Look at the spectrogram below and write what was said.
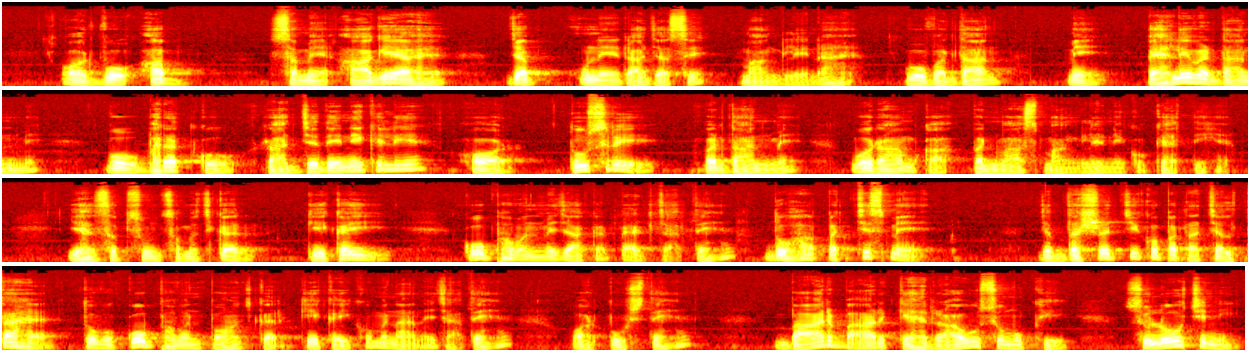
और वो अब समय आ गया है जब उन्हें राजा से मांग लेना है। वो वरदान में, पहले वरदान में, वो भरत को राज्य देने के लिए और दूसरे वरदान में वो राम का वनवास मांग लेने को कहती हैं। यह सब सुन समझकर के कई कोप भवन में जाकर बैठ जाते हैं। दोहा पच्चीस में जब दशरथ जी को पता चलता है तो वो कोप भवन पहुँच कर केकई को मनाने जाते हैं और पूछते हैं बार बार कह राउ सुमुखी, सुलोचनी,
